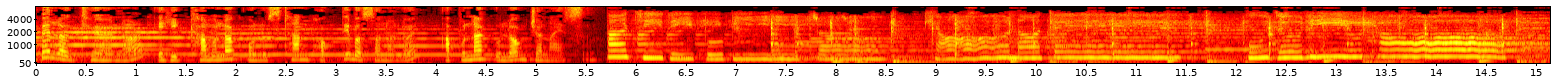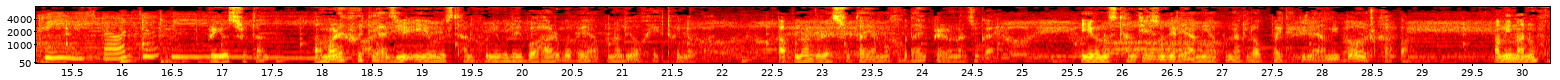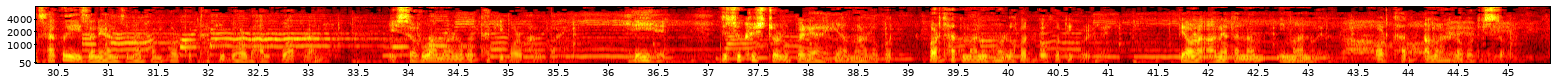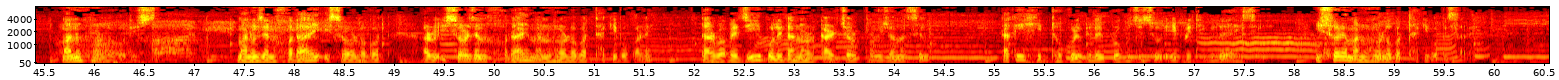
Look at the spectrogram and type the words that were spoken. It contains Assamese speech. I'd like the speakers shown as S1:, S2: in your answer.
S1: বাইবেল অধ্যয়নৰ এই শিক্ষামূলক অনুষ্ঠান ভক্তিবচনলৈ আপোনাক ওলগ জনাইছো।
S2: প্ৰিয় শ্ৰোতা আমাৰে সৈতে আজিৰ এই অনুষ্ঠান শুনিবলৈ বহাৰ বাবে আপোনালৈ অশেষ ধন্যবাদ। আপোনাৰ দৰে শ্ৰোতাই আমাক সদায় প্ৰেৰণা যোগায়। এই অনুষ্ঠানটিৰ যোগেৰে আমি আপোনাক লগ পাই থাকিলে আমি বৰ উৎসাহ পাওঁ আমি মানুহ সঁচাকৈ ইজনে আনজনৰ সম্পৰ্কত থাকি বৰ ভাল পোৱা প্ৰাণী। ঈশ্বৰো আমাৰ লগত থাকি বৰ ভাল পায়। সেয়েহে যীশুখ্ৰীষ্টৰ ৰূপেৰে আহি আমাৰ লগত অৰ্থাৎ মানুহৰ লগত বসতি কৰিলে। তেওঁৰ আন এটা নাম ইমানুৱেল অৰ্থাৎ আমাৰ লগত ঈশ্বৰ মানুহৰ লগত ঈশ্বৰ। মানুহ যেন সদায় ঈশ্বৰৰ লগত আৰু ঈশ্বৰ যেন সদায় মানুহৰ লগত থাকিব পাৰে তাৰ বাবে যি বলিদানৰ কাৰ্যৰ প্ৰয়োজন আছিল তাকেই সিদ্ধ কৰিবলৈ প্ৰভু যীশু এই পৃথিৱীলৈ আহিছিল। ঈশ্বৰে মানুহৰ লগত থাকিব বিচাৰে।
